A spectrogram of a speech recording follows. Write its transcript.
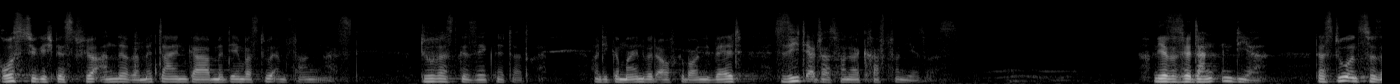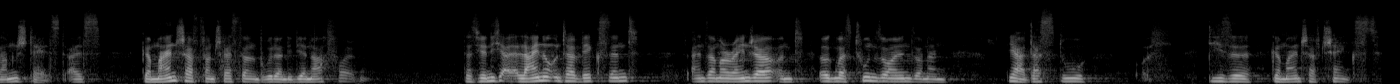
großzügig bist für andere mit deinen Gaben, mit dem, was du empfangen hast. Du wirst gesegnet da drin. Und die Gemeinde wird aufgebaut. Und die Welt sieht etwas von der Kraft von Jesus. Und Jesus, wir danken dir, dass du uns zusammenstellst als Gemeinschaft von Schwestern und Brüdern, die dir nachfolgen. Dass wir nicht alleine unterwegs sind, einsamer Ranger und irgendwas tun sollen, sondern ja, dass du diese Gemeinschaft schenkst,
